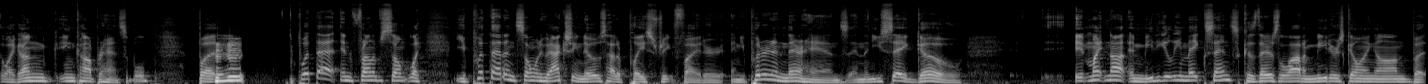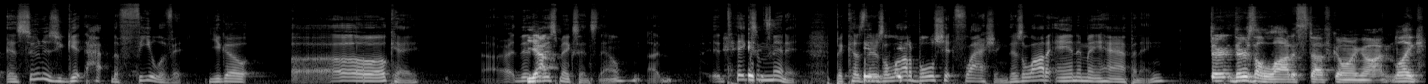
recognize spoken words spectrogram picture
like un, incomprehensible but mm-hmm. put that in front of some like you put that in someone who actually knows how to play street fighter and you put it in their hands and then you say go it might not immediately make sense because there's a lot of meters going on but as soon as you get the feel of it you go oh, okay. Th- yeah. This makes sense now. It takes it's, a minute because there's a lot of bullshit flashing. There's a lot of anime happening. There, there's a lot of stuff going on. Like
